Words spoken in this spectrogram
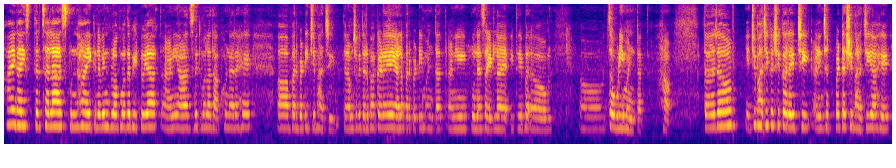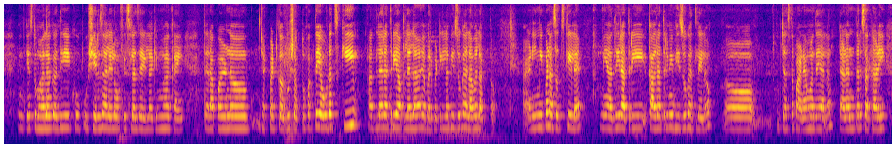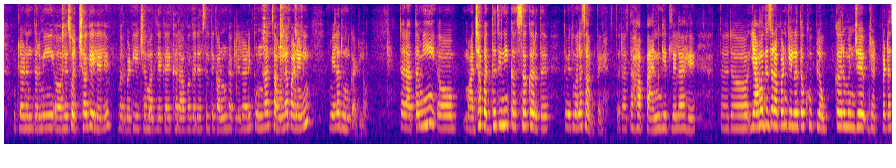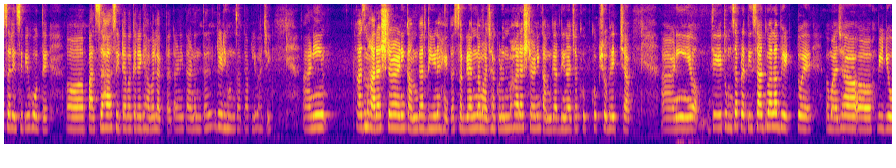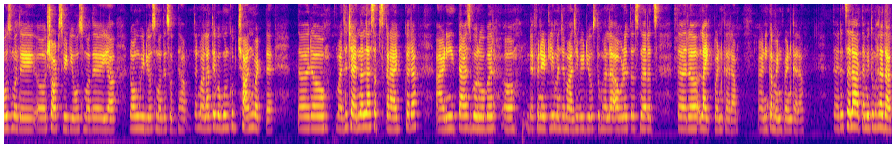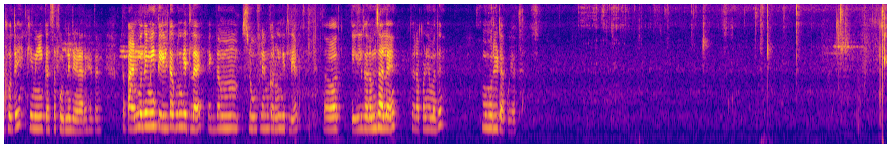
Hi guys तर चला आज पुन्हा एक नवीन ब्लॉगमध्ये भेटूयात आणि आज मी तुम्हाला दाखवणार आहे बरबटीची भाजी. तर आमच्या विदर्भाकडे याला बरबटी म्हणतात आणि पुण्या साईडला इथे ब चवळी म्हणतात. हां. तर याची भाजी कशी करायची आणि झटपट अशी भाजी आहे इन केस तुम्हाला कधी खूप उशीर झालेला ऑफिसला जायला किंवा काही तर आपण झटपट करू शकतो. फक्त एवढंच की आदल्या रात्री आपल्याला ह्या बरबटीला भिजू घालावं लागतं. आणि मी पण असंच केलं आहे मी आधी रात्री काल रात्री मी भिजू घातलेलं खूप जास्त पाण्यामध्ये आलं त्यानंतर सकाळी उठल्यानंतर मी हे स्वच्छ केलेले बरबटी याच्यामधले काही खराब वगैरे असेल ते काढून टाकलेलं आणि पुन्हा चांगल्या पाण्याने मी याला धुवून काढलं. तर आता मी माझ्या पद्धतीने कसं करते ते मी तुम्हाला सांगते. तर आता हा पॅन घेतलेला आहे. तर यामध्ये जर आपण केलं तर खूप लवकर म्हणजे झटपट असं रेसिपी होते. पाच सहा सिट्या वगैरे घ्यावं लागतात आणि त्यानंतर रेडी होऊन जाते आपली भाजी. आणि आज महाराष्ट्र आणि कामगार दिन आहे तर सगळ्यांना माझ्याकडून महाराष्ट्र आणि कामगार दिनाच्या खूप खूप शुभेच्छा. आणि जे तुमचा प्रतिसाद मला भेटतो आहे माझ्या व्हिडिओजमध्ये शॉर्ट्स व्हिडिओजमध्ये या लाँग व्हिडिओजमध्ये सुद्धा तर मला ते बघून खूप छान वाटतं आहे तर माझ्या चॅनलला सबस्क्राईब करा आणि त्याचबरोबर डेफिनेटली म्हणजे माझे व्हिडिओज तुम्हाला आवडत असणारच तर लाईक पण करा आणि कमेंट पण करा. तर चला आता मी तुम्हाला दाखवते की मी कसं फोडणी देणार आहे तर. तर पॅनमध्ये मी तेल टाकून घेतलं आहे एकदम स्लो फ्लेम करून घेतली आहे तर तेल गरम झालं आहे तर आपण ह्यामध्ये मोहरी टाकूयात.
